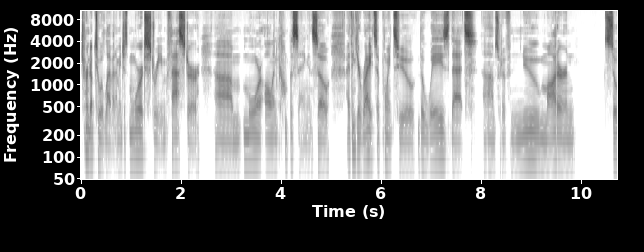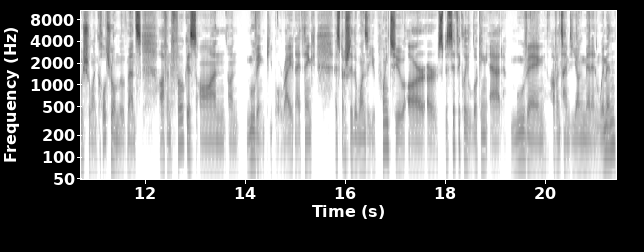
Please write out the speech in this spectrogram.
turned up to 11 i mean just more extreme faster um, more all-encompassing. And so i think you're right to point to the ways that um, sort of new modern social and cultural movements often focus on on moving people right? And i think especially the ones that you point to are are specifically looking at moving oftentimes young men and women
